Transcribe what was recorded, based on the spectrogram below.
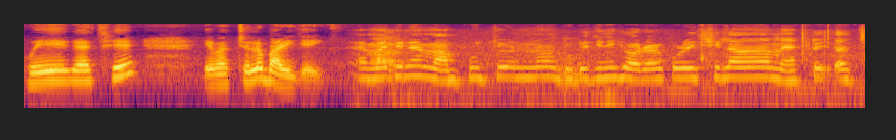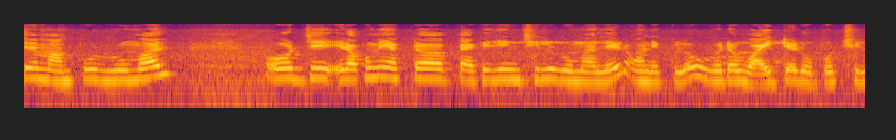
হয়ে গেছে। এবার চলো বাড়ি যাই। অ্যামাজনে মামপুর জন্য দুটো জিনিস অর্ডার করেছিলাম। একটা হচ্ছে মামপুর রুমাল। ওর যে এরকমই একটা প্যাকেজিং ছিল রুমালের, অনেকগুলো। ওটা হোয়াইটের ওপর ছিল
